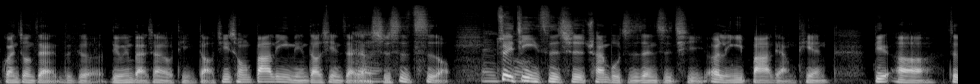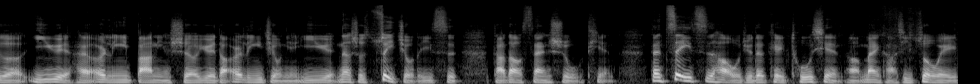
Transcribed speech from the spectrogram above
观众在这个留言板上有提到，其实从八零年到现在有十四次哦，最近一次是川普执政时期，二零一八两天第呃，这个一月，还有二零一八年十二月到二零一九年一月，那是最久的一次，达到三十五天。但这一次哈，我觉得可以凸显啊，麦卡锡作为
